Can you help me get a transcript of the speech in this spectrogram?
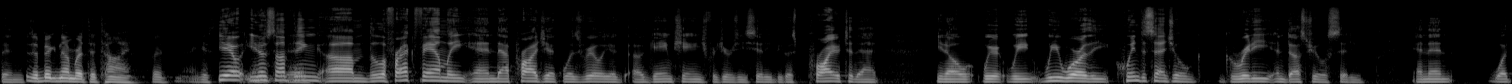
been. It was a big number at the time, but I guess. Yeah, you know something. Um, the Lefrak family and that project was really a, a game change for Jersey City because prior to that, you know, we we we were the quintessential gritty industrial city, and then what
